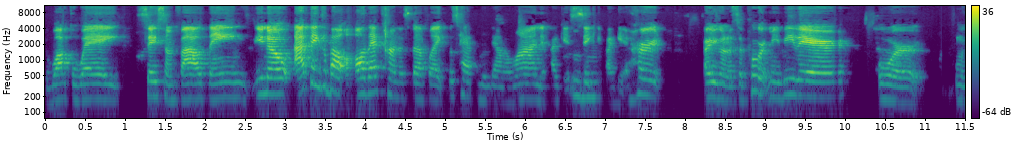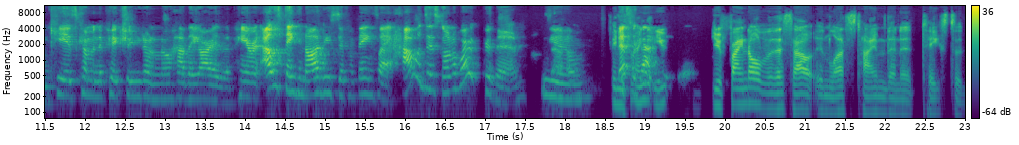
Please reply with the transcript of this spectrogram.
walk away? Say some foul things. You know, I think about all that kind of stuff, like what's happening down the line. If I get mm-hmm. sick, if I get hurt, are you going to support me, be there? Or when kids come in the picture, you don't know how they are as a parent. I was thinking all these different things, like how is this going to work for them? So, yeah. And you find, you, you find all of this out in less time than it takes to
